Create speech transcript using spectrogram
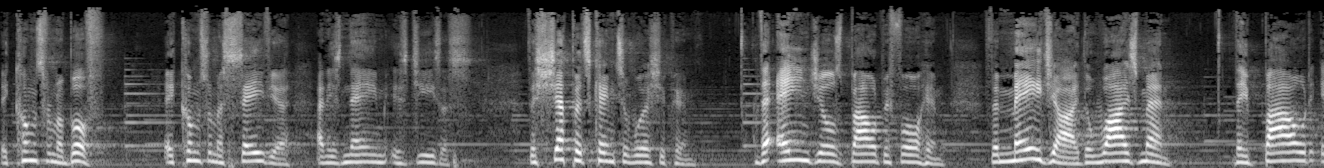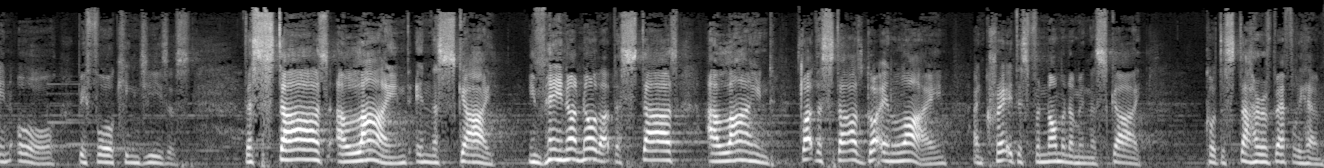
it comes from above. It comes from a Savior, and his name is Jesus. The shepherds came to worship him. The angels bowed before him. The magi, the wise men, They bowed in awe before King Jesus. The stars aligned in the sky. You may not know that. The stars aligned. It's like the stars got in line and created this phenomenon in the sky called the Star of Bethlehem.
